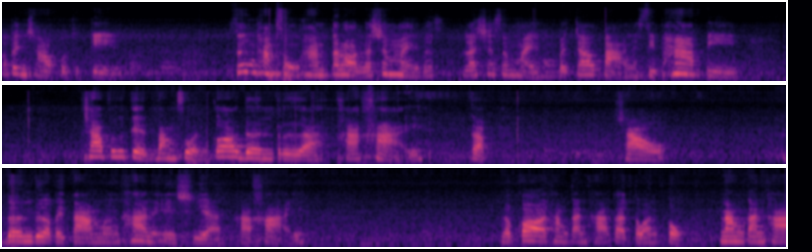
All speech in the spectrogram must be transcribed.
ก็เป็นชาวโปรตุเกส ซึ่งทำสงครามตลอดรัชสมัยรัชสมัยของพระเจ้าตากเนี่ยสิบห้าปี ชาวโปรตุเกสบางส่วนก็เดินเรือค้าขายกับชาวเดินเรือไปตามเมืองท่าในเอเชียค้าขาย แล้วก็ทำการค้ากับตะวันตกนำการค้า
